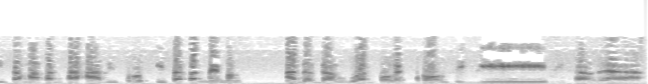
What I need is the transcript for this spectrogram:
kita makan sehari terus kita kan memang ada gangguan kolesterol tinggi misalnya.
